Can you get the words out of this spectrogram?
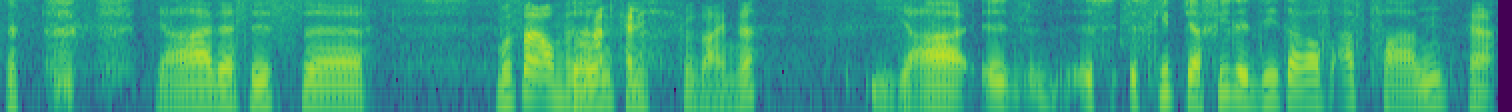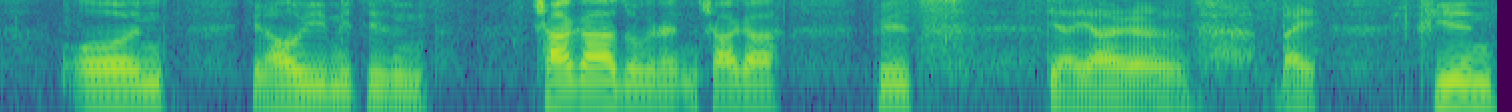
ja, das ist, äh, Muss man auch ein bisschen So. anfällig für sein, ne? Ja, äh, es, es gibt ja viele, die darauf abfahren. Ja. Und genau wie mit diesem Chaga, sogenannten Chaga-Pilz, der ja äh, bei vielen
